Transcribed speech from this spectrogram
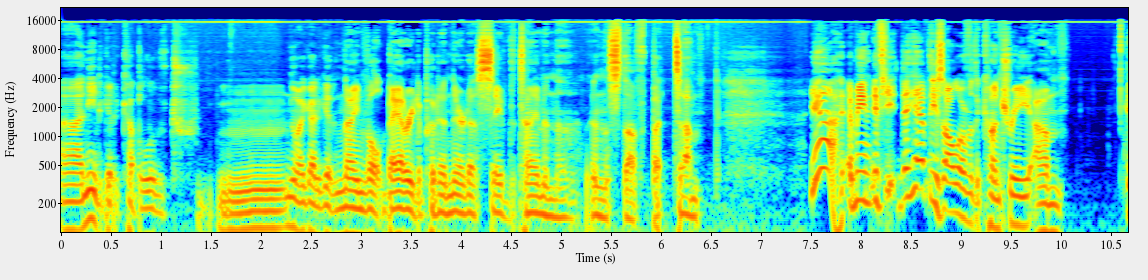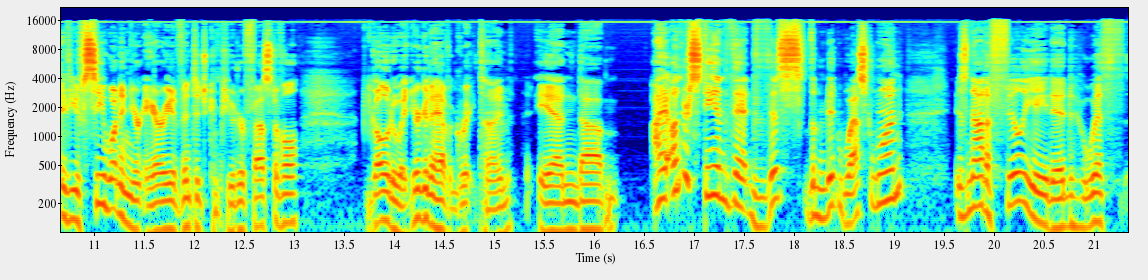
Uh, I need to get a couple of tr- mm, no, I got to get a nine volt battery to put in there to save the time and the and the stuff. But um, yeah, I mean, if you, they have these all over the country, um, if you see one in your area, Vintage Computer Festival, go to it. You're going to have a great time. And um, I understand that this the Midwest one is not affiliated with,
